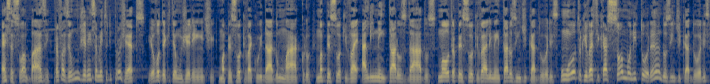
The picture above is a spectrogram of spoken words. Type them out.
Essa é sua base para fazer um gerenciamento de projetos. Eu vou ter que ter um gerente, uma pessoa que vai cuidar do macro, uma pessoa que vai alimentar os dados, uma outra pessoa que vai alimentar os indicadores, um outro que vai ficar só monitorando os indicadores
